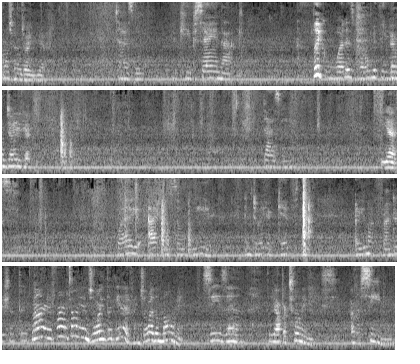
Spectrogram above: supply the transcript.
I want you to enjoy your gift. Jasmine, you keep saying that. Like, what is wrong with you? Enjoy your gift. Jasmine, Yes. why are you acting so weird? Enjoy your gift. Are you my friend or something? No, your friend, I'm telling you, enjoy the gift. Enjoy the moment. Seize in the opportunities of receiving.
